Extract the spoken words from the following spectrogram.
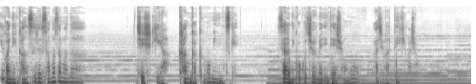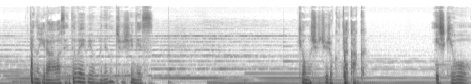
ヨガに関するさまざまな知識や感覚を身につけさらに心地よいメディテーションを味わっていきましょう。手のひら合わせて親指を胸の中心です。今日も集中力高く意識を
